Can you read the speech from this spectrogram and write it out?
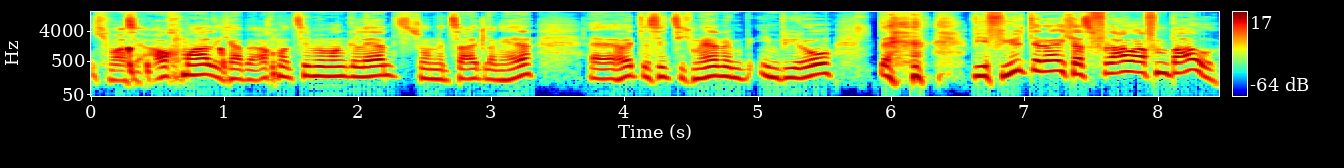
ja auch mal, ich habe auch mal Zimmermann gelernt, ist schon eine Zeit lang her. Äh, heute sitze ich mehr im, im Büro. Wie fühlt ihr euch als Frau auf dem Bau?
